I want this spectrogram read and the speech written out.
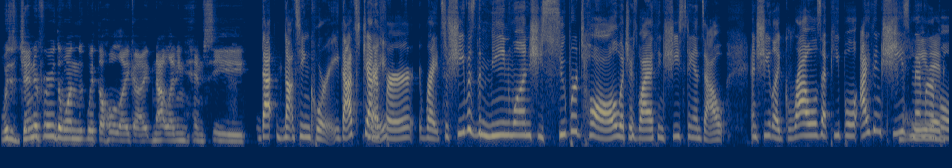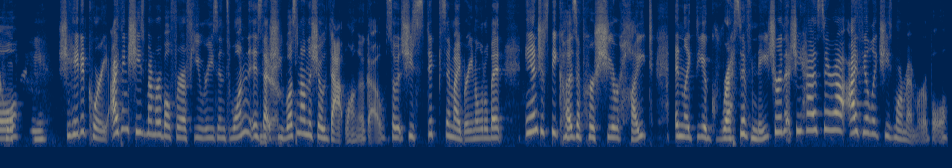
was Jennifer the one with the whole like uh not letting him see That not seeing Corey. That's Jennifer, right. So she was the mean one. She's super tall, which is why I think she stands out. And she like growls at people. I think she's hated memorable. Corey. She hated Corey. I think she's memorable for a few reasons. One is that Yeah. she wasn't on the show that long ago. So she sticks in my brain a little bit. And just because of her sheer height and like the aggressive nature that she has, Sarah, I feel like she's more memorable.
